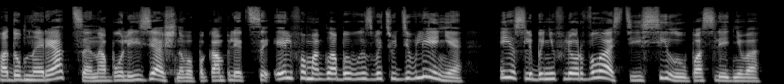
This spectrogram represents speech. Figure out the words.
Подобная реакция на более изящного по комплекции эльфа могла бы вызвать удивление, если бы не флёр власти и силы у последнего.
